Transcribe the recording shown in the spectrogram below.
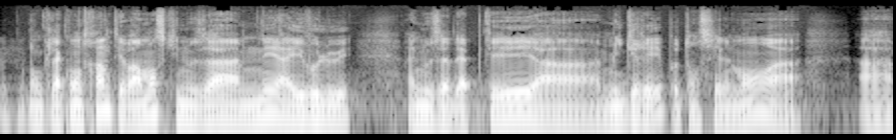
Mmh. Donc la contrainte est vraiment ce qui nous a amené à évoluer, à nous adapter, à migrer potentiellement, à, à,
